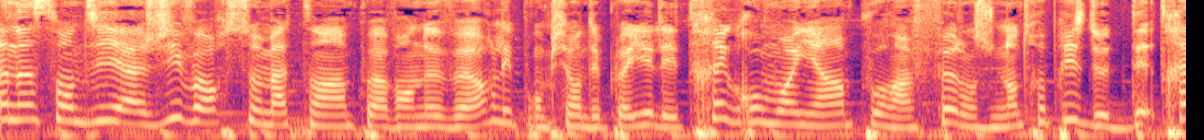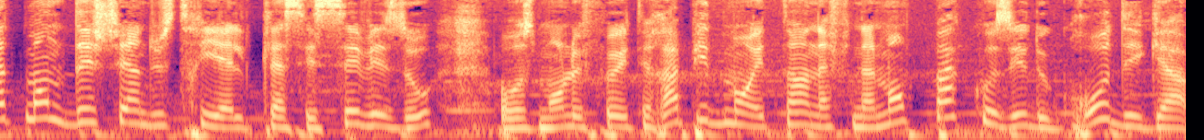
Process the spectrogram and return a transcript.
Un incendie à Givors ce matin, un peu avant 9h. Les pompiers ont déployé les très gros moyens pour un feu dans une entreprise de traitement de déchets industriels classée Céveso. Heureusement, le feu a rapidement éteint et n'a finalement pas causé de gros dégâts.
